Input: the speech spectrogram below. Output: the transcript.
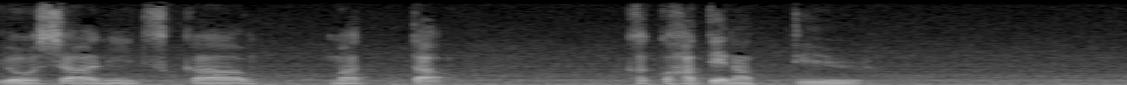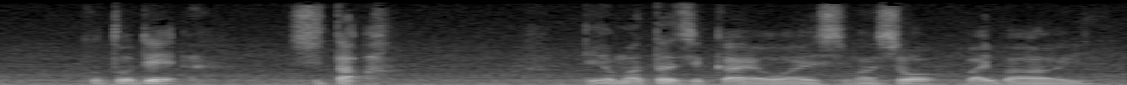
業者に捕まったかっこはてなっていうことでした。ではまた次回お会いしましょう。バイバイ。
